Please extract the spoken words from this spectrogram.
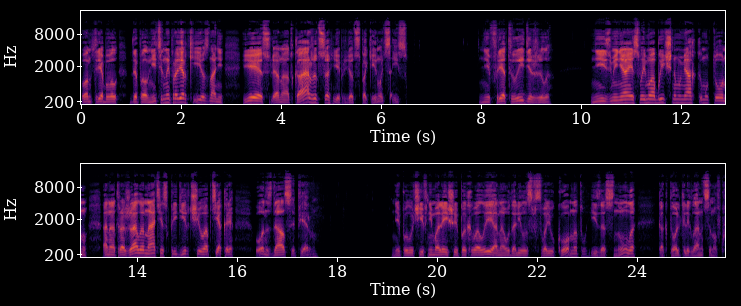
он требовал дополнительной проверки ее знаний. Если она откажется, ей придется покинуть Саис. Нефред выдержала. Не изменяя своему обычному мягкому тону, она отражала натиск придирчивого аптекаря. Он сдался первым. Не получив ни малейшей похвалы, она удалилась в свою комнату и заснула, как только легла на циновку.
